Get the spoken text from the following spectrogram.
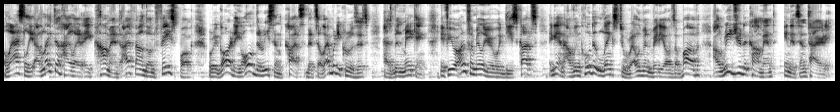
Lastly, I'd like to highlight a comment I found on Facebook regarding all of the recent cuts that Celebrity Cruises has been making. If you're unfamiliar with these cuts, again, I've included links to relevant videos above. I'll read you the comment in its entirety.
